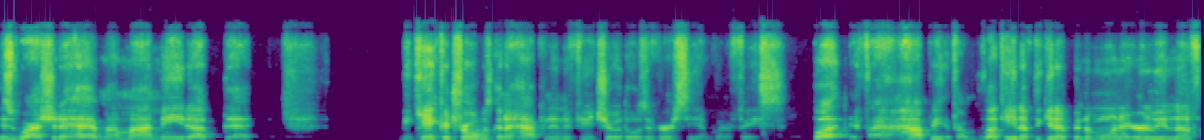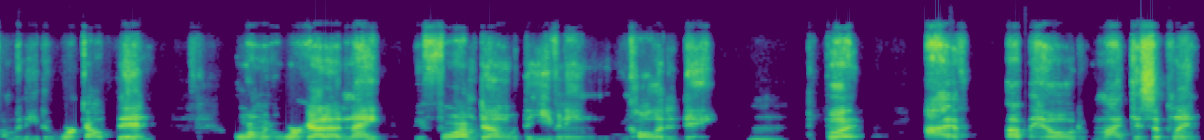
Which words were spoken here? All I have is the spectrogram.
is where I mm-hmm. should have had my mind made up that we can't control what's going to happen in the future or those adversity I'm going to face. But if I'm happy, if I'm lucky enough to get up in the morning early enough, I'm going to either work out then or I'm going to work out at night before I'm done with the evening and call it a day. Mm. But I've upheld my discipline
